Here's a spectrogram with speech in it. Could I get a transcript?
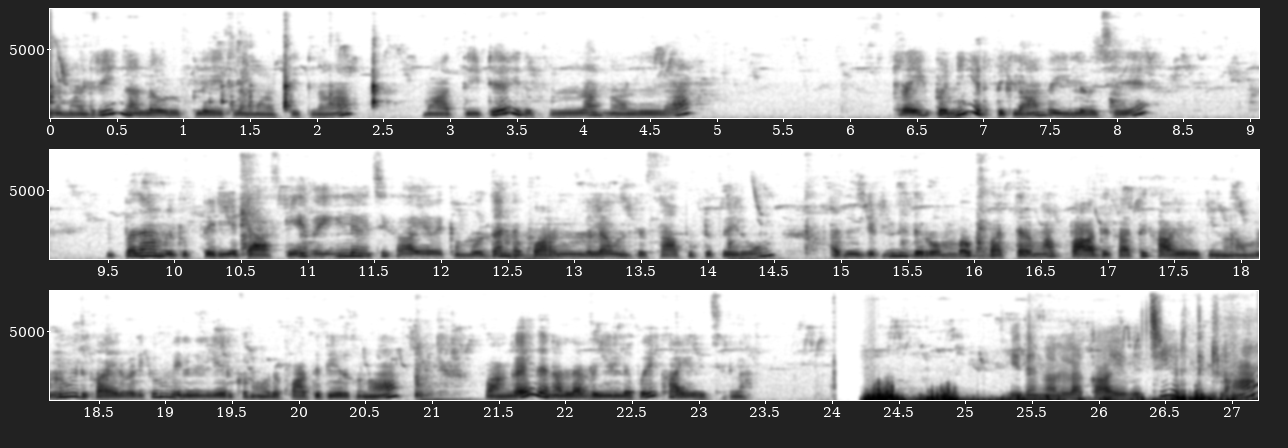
இந்த மாதிரி நல்ல ஒரு பிளேட்டில் மாற்றிக்கலாம் மாற்றிட்டு இது ஃபுல்லாக நல்லா ட்ரை பண்ணி எடுத்துக்கலாம் வெயிலில் வச்சு. இப்போ தான் நம்மளுக்கு பெரிய டாஸ்க்கே வெயிலில் வச்சு காய வைக்கும்போது தான் இந்த குரங்குங்கெல்லாம் வந்து சாப்பிட்டு போயிடும் அதுக்கிட்டேருந்து இதை ரொம்ப பத்திரமாக பாதுகாத்து காய வைக்கணும். நம்மளும் இது காயிற வரைக்கும் வெளியிலேயே இருக்கணும். அதை பார்த்துட்டே இருக்கணும். வாங்க இதை நல்லா வெயிலில் போய் காய வச்சிடலாம். இதை நல்லா காய வச்சு எடுத்துக்கலாம்.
